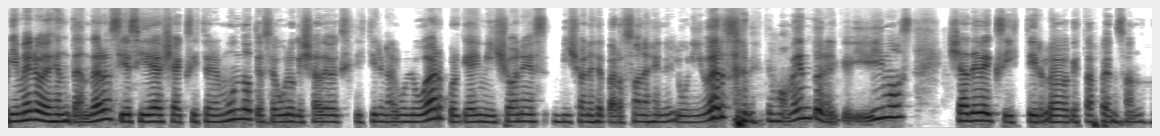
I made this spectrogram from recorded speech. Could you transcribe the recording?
Primero es entender si esa idea ya existe en el mundo, te aseguro que ya debe existir en algún lugar, porque hay millones, billones de personas en el universo en este momento en el que vivimos, ya debe existir lo que estás pensando.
